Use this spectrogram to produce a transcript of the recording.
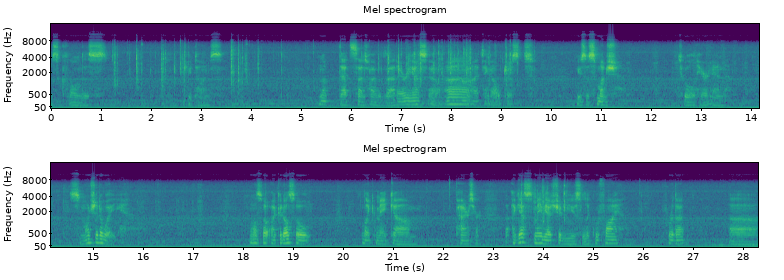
just clone this a few times. Not that satisfied with that area, so uh, I think I'll just use a smudge tool here and smudge it away. Also, I could also like make um, patterns here. I guess maybe I should use Liquify for that. Uh,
